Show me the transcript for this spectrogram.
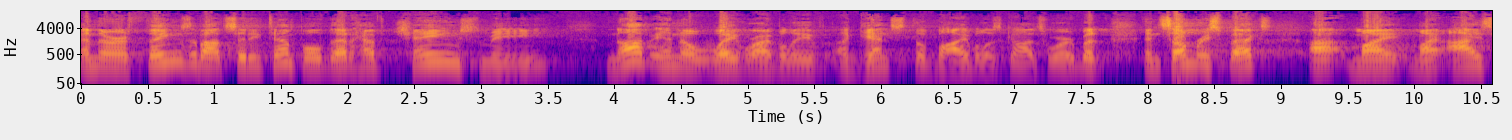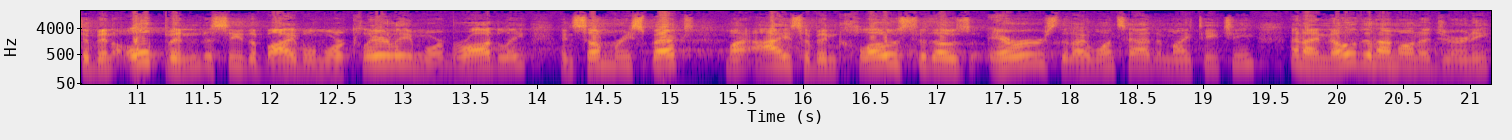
And there are things about City Temple that have changed me, not in a way where I believe against the Bible as God's Word, but in some respects, uh, my, my eyes have been opened to see the Bible more clearly, more broadly. In some respects, my eyes have been closed to those errors that I once had in my teaching. And I know that I'm on a journey,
